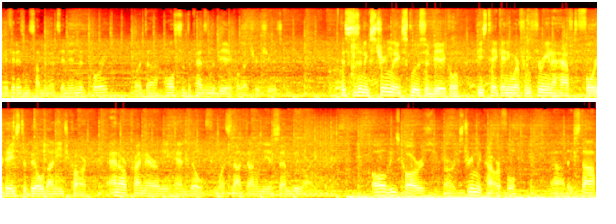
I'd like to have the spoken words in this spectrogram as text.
if it isn't something that's in inventory but uh, also depends on the vehicle that you're choosing. This is an extremely exclusive vehicle. These take anywhere from three and a half to four days to build on each car and are primarily hand-built from what's not done on the assembly line. All these cars are extremely powerful. Uh, they stop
